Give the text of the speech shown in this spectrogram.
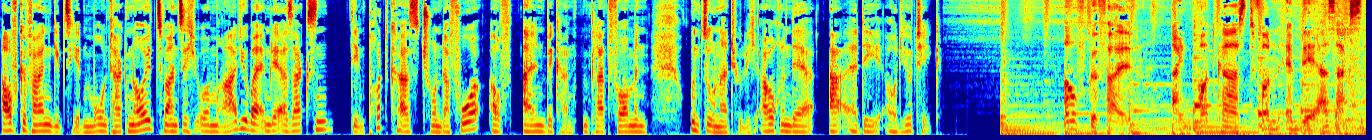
Aufgefallen gibt's jeden Montag neu, 20 Uhr im Radio bei MDR Sachsen, den Podcast schon davor auf allen bekannten Plattformen und so natürlich auch in der ARD Audiothek. Aufgefallen, ein Podcast von MDR Sachsen.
